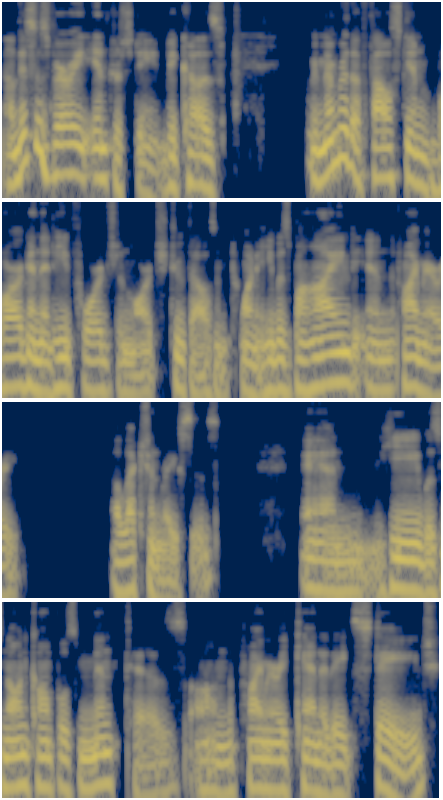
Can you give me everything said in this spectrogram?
Now, this is very interesting because remember the Faustian bargain that he forged in March 2020? He was behind in primary election races. And he was non compos mentis on the primary candidate stage.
